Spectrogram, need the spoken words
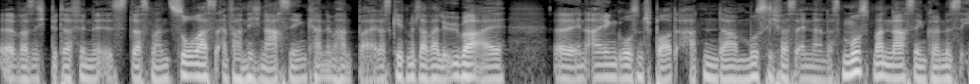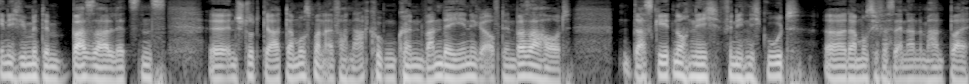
äh, was ich bitter finde, ist, dass man sowas einfach nicht nachsehen kann im Handball. Das geht mittlerweile überall äh, in allen großen Sportarten. Da muss sich was ändern. Das muss man nachsehen können. Das ist ähnlich wie mit dem Buzzer letztens äh, in Stuttgart. Da muss man einfach nachgucken können, wann derjenige auf den Buzzer haut das geht noch nicht, finde ich nicht gut. Äh, da muss sich was ändern im Handball.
